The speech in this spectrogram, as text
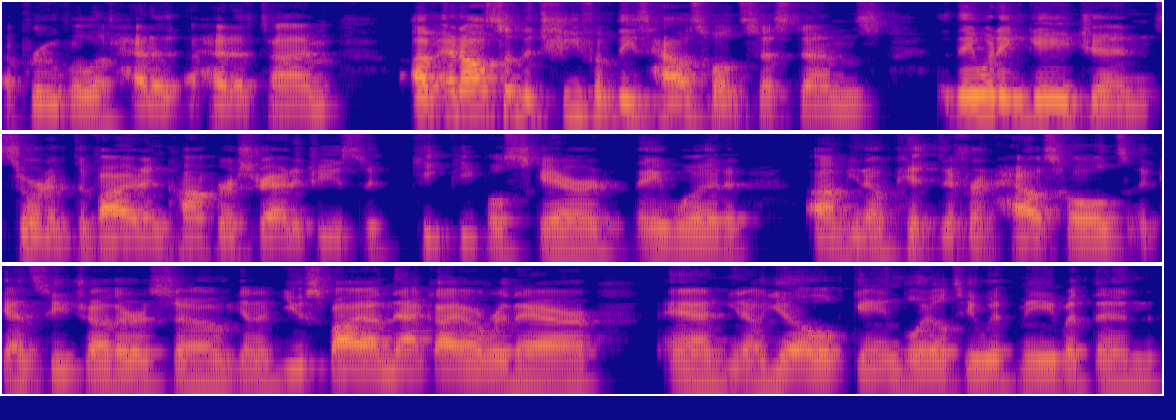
approval of ahead of, ahead of time. Um, and also the chief of these household systems, they would engage in sort of divide and conquer strategies to keep people scared. They would, um, you know, pit different households against each other. So you know, you spy on that guy over there, and you know you'll gain loyalty with me. But then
